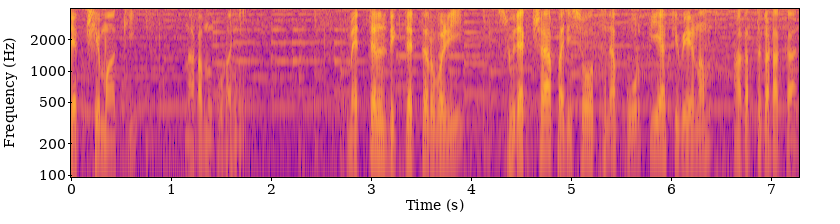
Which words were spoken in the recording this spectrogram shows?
ലക്ഷ്യമാക്കി നടന്നു തുടങ്ങി. മെറ്റൽ ഡിറ്റക്ടർ വഴി സുരക്ഷാ പരിശോധന പൂർത്തിയാക്കി വേണം അകത്തു കടക്കാൻ.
